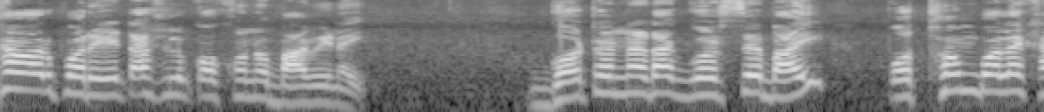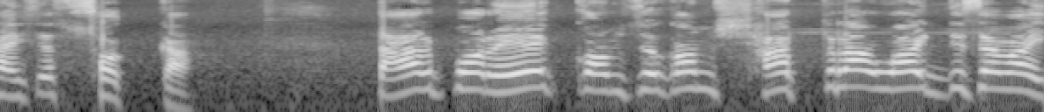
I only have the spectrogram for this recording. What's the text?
খাওয়ার পরে এটা আসলে কখনো ভাবি নাই। ঘটনাটা ঘটছে ভাই, প্রথম বলে খাইছে ছক্কা। তারপরে কমসে কম সাতটা ওয়াইড দিছে ভাই।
